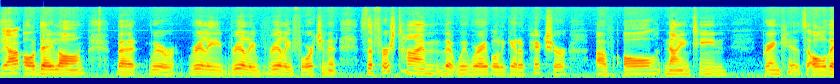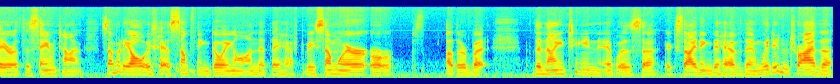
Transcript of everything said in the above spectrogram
Yep. all day long. But we're really, really, really fortunate. It's the first time that we were able to get a picture of all 19 grandkids all there at the same time. Somebody always has something going on that they have to be somewhere or other, but the 19, it was uh, exciting to have them. We didn't try the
